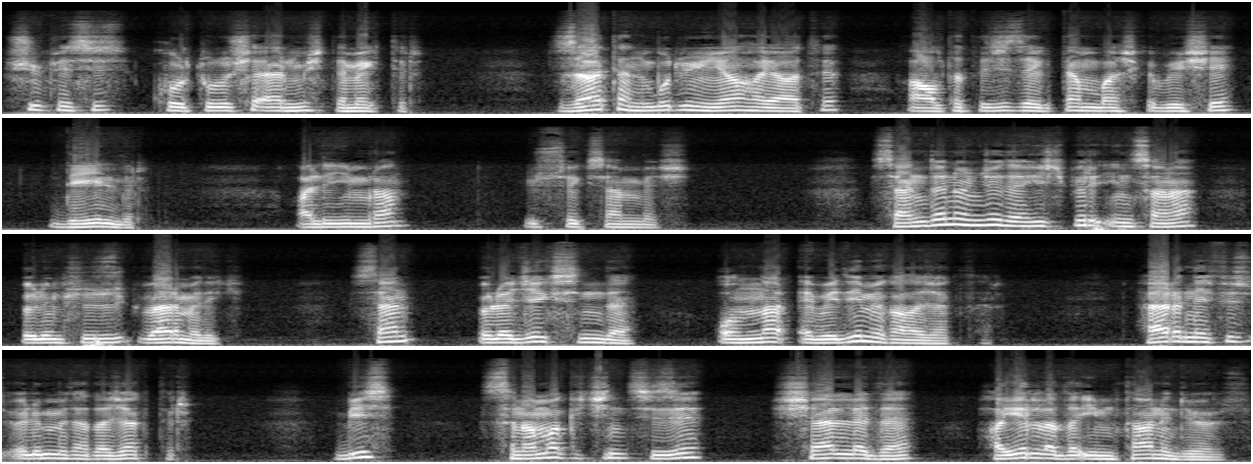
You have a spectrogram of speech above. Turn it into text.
şüphesiz kurtuluşa ermiş demektir. Zaten bu dünya hayatı aldatıcı zevkten başka bir şey değildir. Ali İmran 185 Senden önce de hiçbir insana ölümsüzlük vermedik. Sen öleceksin de onlar ebedi mi kalacaklar? Her nefis ölümü tadacaktır. Biz sınamak için sizi şerle de hayırla da imtihan ediyoruz.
